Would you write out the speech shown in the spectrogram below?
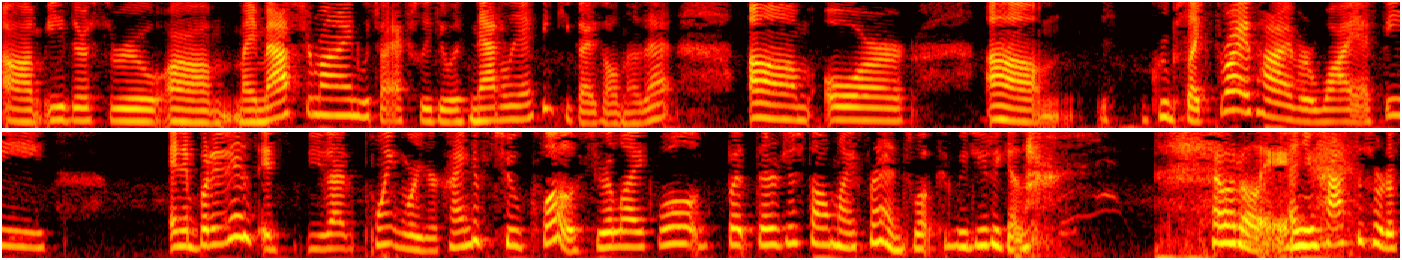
um, either through um, my mastermind, which I actually do with Nathalie. I think you guys all know that, um, or um, groups like Thrive Hive or YFE. And but it is it's you that point where you're kind of too close. You're like, well, but they're just all my friends. What could we do together? Totally. and you have to sort of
